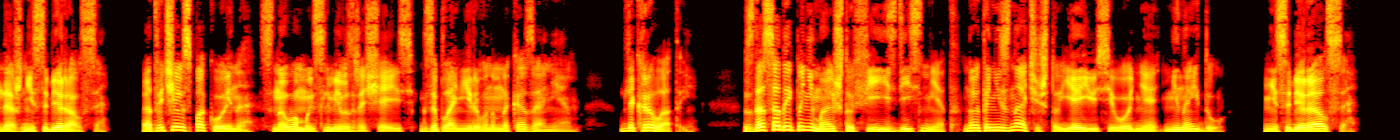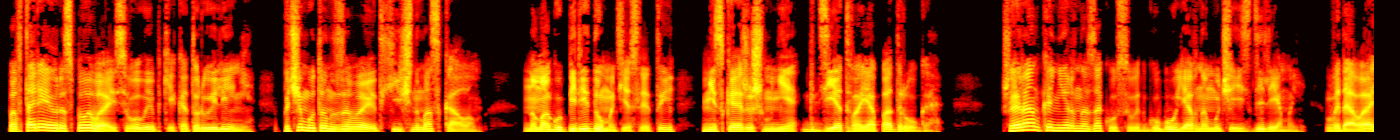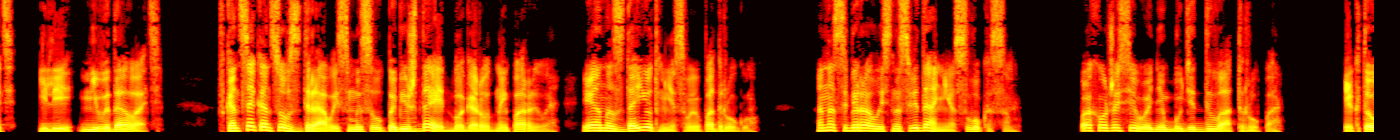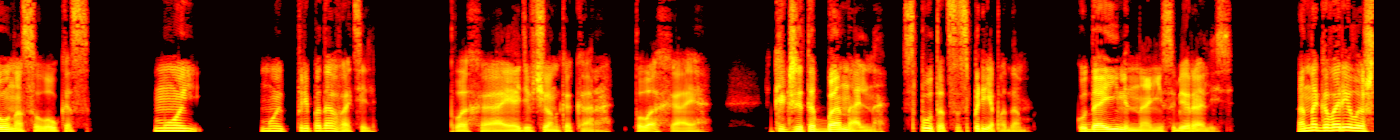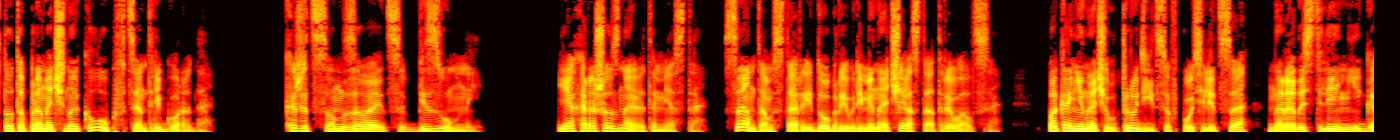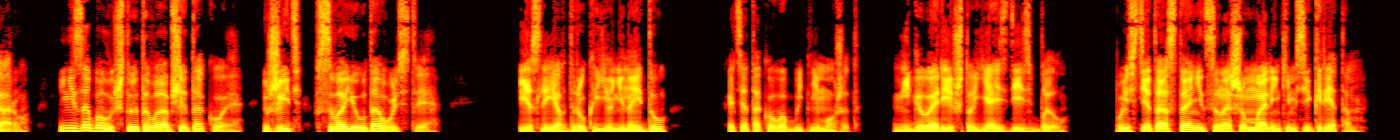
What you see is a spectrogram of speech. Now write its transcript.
Даже не собирался. Отвечаю спокойно, снова мыслями возвращаясь к запланированным наказаниям. Для крылатой. С досадой понимаю, что феи здесь нет, но это не значит, что я ее сегодня не найду. Не собирался. Повторяю, расплываясь в улыбке, которую Лени почему-то называет хищным оскалом. Но могу передумать, если ты не скажешь мне, где твоя подруга. Шайранка нервно закусывает губу, явно мучаясь дилеммой, выдавать или не выдавать. В конце концов, здравый смысл побеждает благородные порывы, и она сдает мне свою подругу. Она собиралась на свидание с Лукасом. Похоже, сегодня будет два трупа. И кто у нас Лукас? Мой... мой преподаватель. Плохая девчонка Кара, плохая. Как же это банально, спутаться с преподом. Куда именно они собирались? Она говорила что-то про ночной клуб в центре города. Кажется, он называется «Безумный». Я хорошо знаю это место. Сам там в старые добрые времена часто отрывался. Пока не начал трудиться в поте лица на радость Лене и Гару. И не забыл, что это вообще такое — жить в свое удовольствие. Если я вдруг ее не найду, хотя такого быть не может, не говори, что я здесь был. Пусть это останется нашим маленьким секретом.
